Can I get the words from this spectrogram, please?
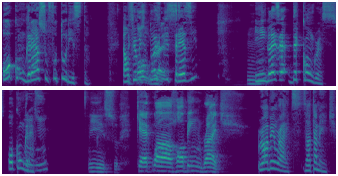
O Congresso Futurista. É um The filme Congress. de 2013. Uhum. Em inglês é The Congress, O Congresso. Uhum. Isso. Que é com a Robin Wright. Robin Wright, exatamente.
